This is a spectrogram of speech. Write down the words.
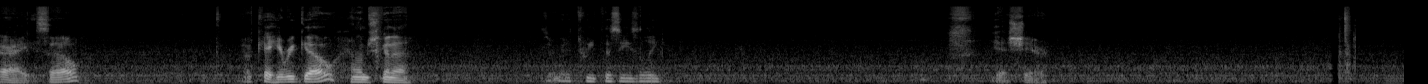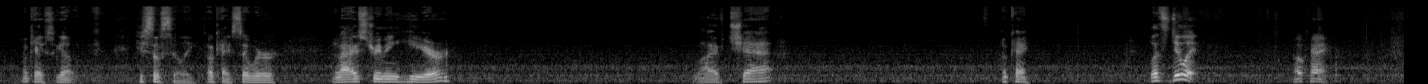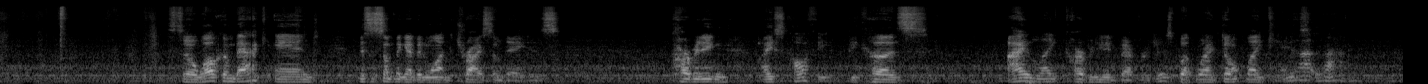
All right, so. Okay, here we go. I'm just gonna. Is there a way to tweet this easily? Yeah, share. Okay, so go. You're so silly. Okay, so we're live streaming here. Live chat. Okay. Let's do it. Okay. So welcome back, and this is something I've been wanting to try someday is carbonating iced coffee because I like carbonated beverages, but what I don't like is Not loud.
